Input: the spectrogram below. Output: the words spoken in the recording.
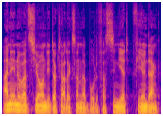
Eine Innovation, die Dr. Alexander Bode fasziniert. Vielen Dank.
